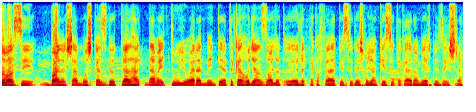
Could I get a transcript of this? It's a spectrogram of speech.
tavaszi bajnokság most kezdődött el, hát nem egy túl jó eredményt értek el. Hogyan zajlott önöknek a felkészülés, hogyan készültek erre a mérkőzésre?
